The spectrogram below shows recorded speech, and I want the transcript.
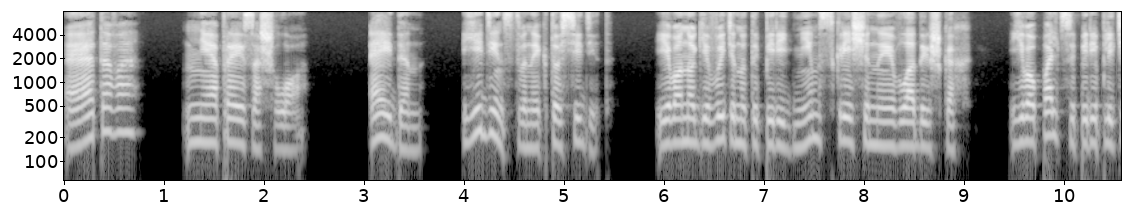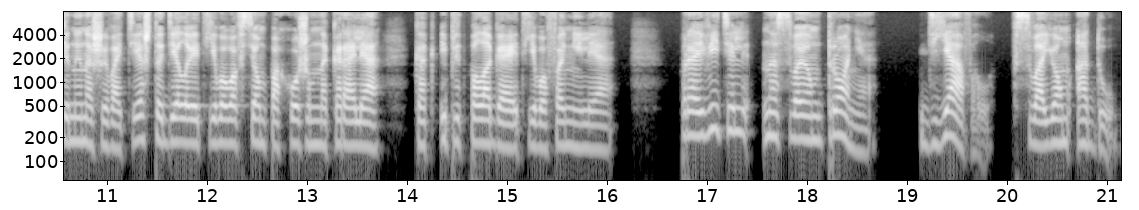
Этого не произошло. Эйден — единственный, кто сидит. Его ноги вытянуты перед ним, скрещенные в лодыжках. Его пальцы переплетены на животе, что делает его во всем похожим на короля, как и предполагает его фамилия. Правитель на своем троне. Дьявол в своем аду.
